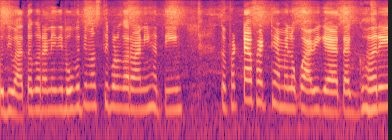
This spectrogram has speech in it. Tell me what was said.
બધી વાતો કરવાની હતી, બહુ બધી મસ્તી પણ કરવાની હતી. તો ફટાફટથી અમે લોકો આવી ગયા હતા ઘરે.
